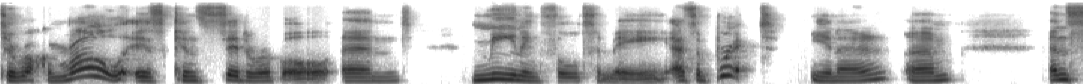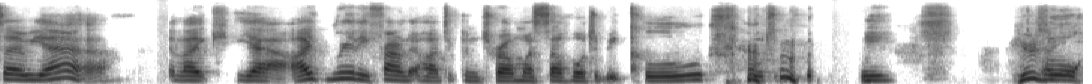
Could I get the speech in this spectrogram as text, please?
to rock and roll is considerable and meaningful to me as a Brit, you know. Um, and so yeah, like, yeah, I really found it hard to control myself or to be cool or to be Here's or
